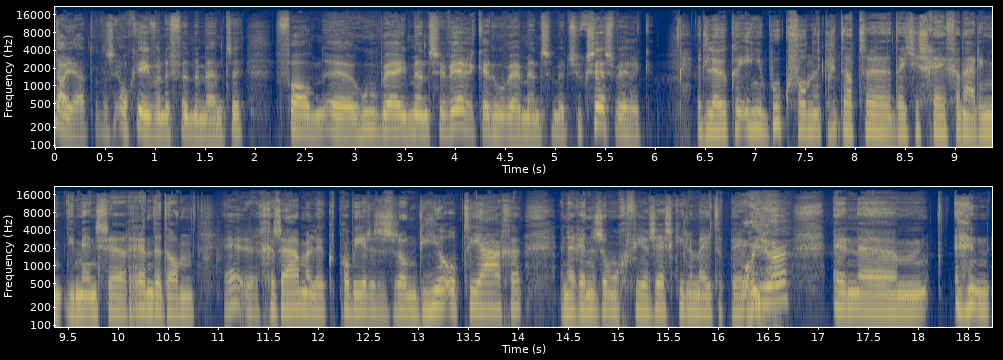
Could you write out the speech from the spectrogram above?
nou ja, dat is ook een van de fundamenten van uh, hoe wij mensen werken en hoe wij mensen met succes werken. Het leuke in je boek vond ik dat, uh, dat je schreef van nou, die, die mensen renden dan gezamenlijk, probeerden ze zo'n dier op te jagen. En dan rennen ze ongeveer zes kilometer per oh, uur. Ja. En, um, en,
